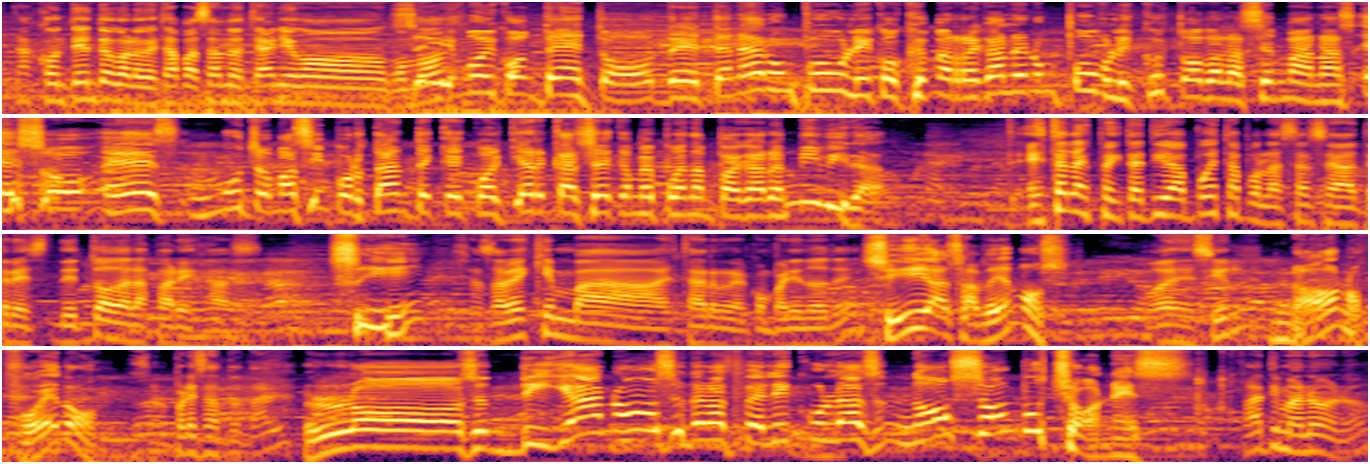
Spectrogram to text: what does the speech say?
¿Estás contento con lo que está pasando este año con, con Sí, vos? muy contento de tener un público, que me regalen un público todas las semanas. Eso es mucho más importante que cualquier caché que me puedan pagar en mi vida. Está la expectativa puesta por la salsa A3 de todas las parejas. Sí. ¿Ya sabés quién va a estar acompañándote? Sí, ya sabemos. ¿Puedes decirlo? No, no puedo. ¿Sorpresa total? Los villanos de las películas no son buchones. Fátima no, ¿no?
